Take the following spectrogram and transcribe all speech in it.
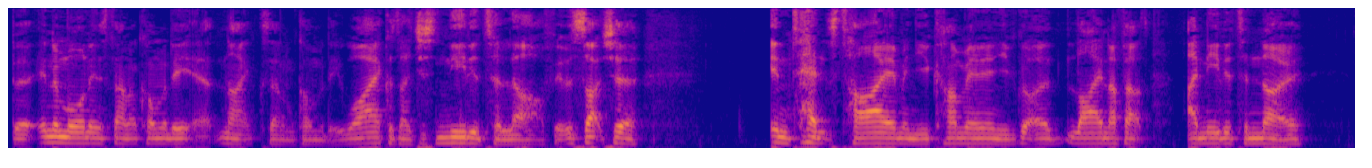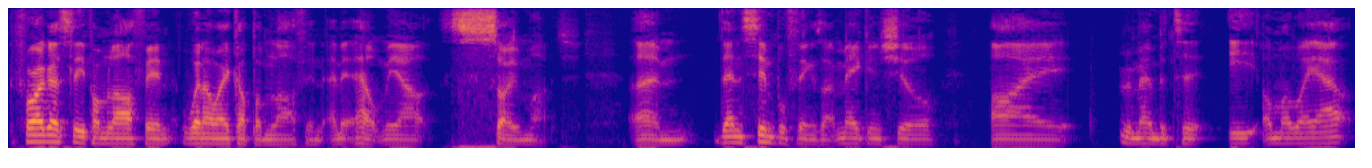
but in the morning stand up comedy, at night stand up comedy. Why? Because I just needed to laugh. It was such a intense time, and you come in and you've got a line up out. I needed to know before I go to sleep, I'm laughing. When I wake up, I'm laughing, and it helped me out so much. Um, then simple things like making sure I remember to eat on my way out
